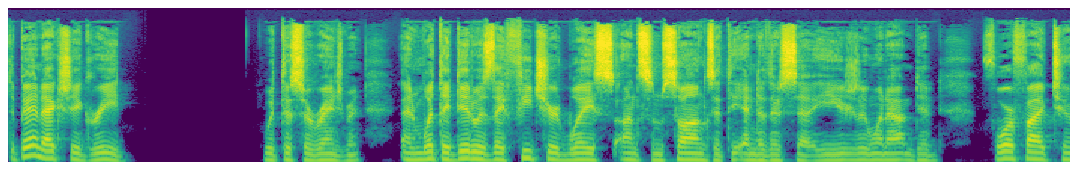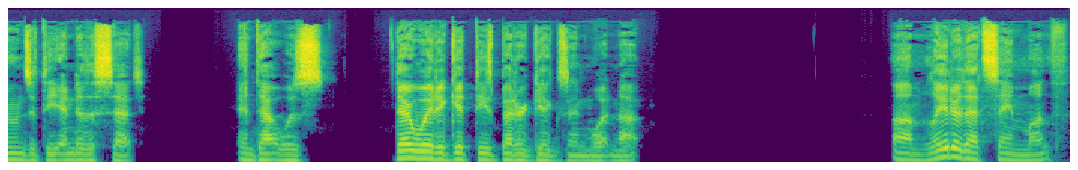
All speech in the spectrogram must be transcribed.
the band actually agreed with this arrangement. And what they did was they featured Wace on some songs at the end of their set. He usually went out and did four or five tunes at the end of the set. And that was their way to get these better gigs and whatnot. Um, later that same month,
